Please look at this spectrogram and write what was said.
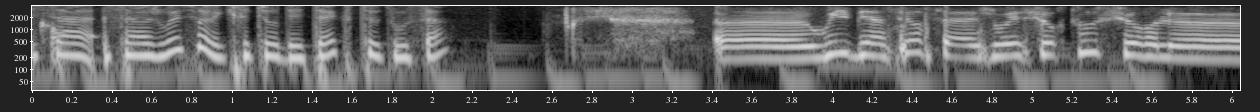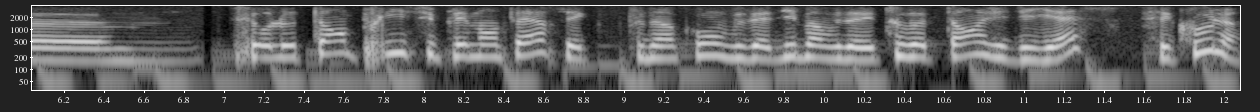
ça, ça a joué sur l'écriture des textes, tout ça? Euh, oui, bien sûr, ça a joué surtout sur le sur le temps pris supplémentaire. C'est que tout d'un coup, on vous a dit, ben vous avez tout votre temps. J'ai dit yes, c'est cool.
